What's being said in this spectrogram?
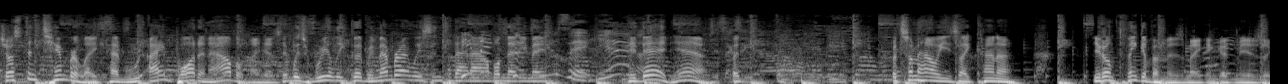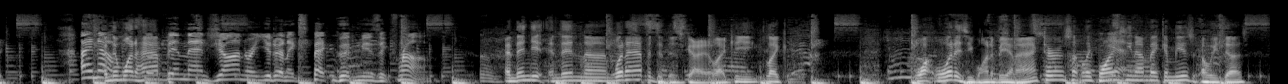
Justin Timberlake had. Re- I bought an album of his. It was really good. Remember, I was into that He album that he made. Music, yeah. He did, yeah. But but somehow he's like kind of. You don't think of him as making good music. I know. And then what It's sort of happened? In that genre you don't expect good music from. And then you, and then uh, what happened to this guy? Like he like what what does he want to be an actor or something? Like why is he not making music? Oh, he does.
